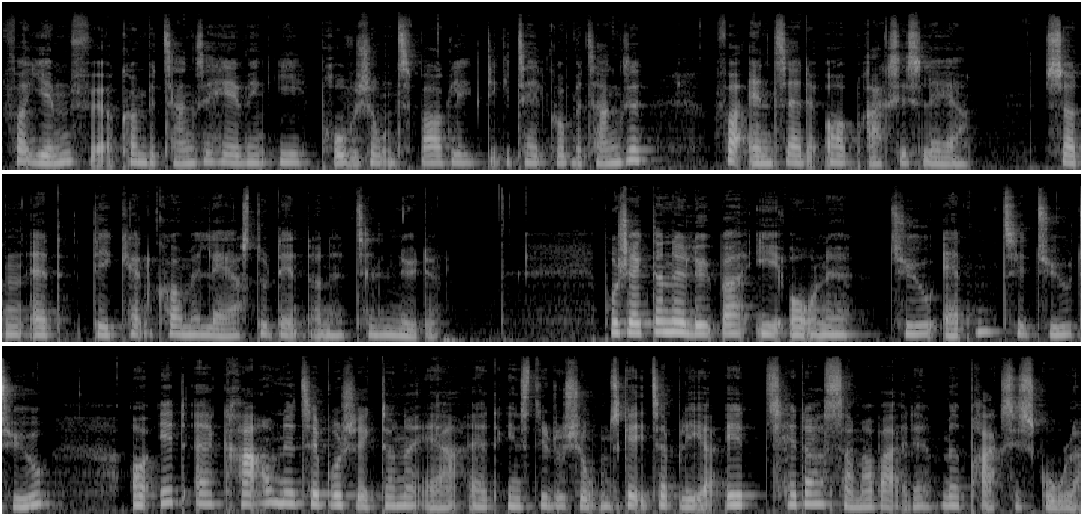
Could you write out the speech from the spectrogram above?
for at gennemføre kompetencehæving i professionsfaglig digital kompetence for ansatte og praksislærer, sådan at det kan komme lærerstudenterne til nytte. Projekterne løber i årene 2018 til 2020, og et af kravene til projekterne er, at institutionen skal etablere et tættere samarbejde med praksisskoler.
